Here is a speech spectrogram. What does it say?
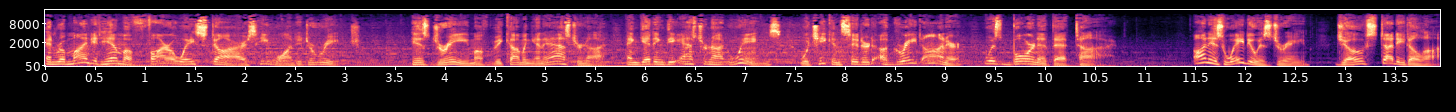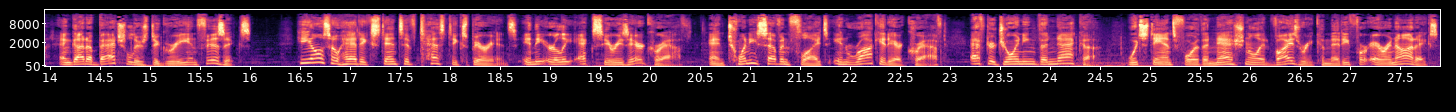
and reminded him of faraway stars he wanted to reach. His dream of becoming an astronaut and getting the astronaut wings, which he considered a great honor, was born at that time. On his way to his dream, Joe studied a lot and got a bachelor's degree in physics. He also had extensive test experience in the early X Series aircraft and 27 flights in rocket aircraft after joining the NACA, which stands for the National Advisory Committee for Aeronautics,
